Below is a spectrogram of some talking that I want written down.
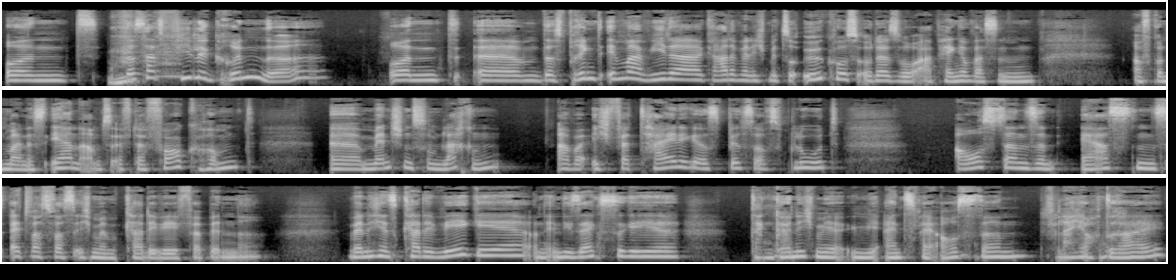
Und das hat viele Gründe. Und ähm, das bringt immer wieder, gerade wenn ich mit so Ökos oder so abhänge, was im, aufgrund meines Ehrenamts öfter vorkommt, äh, Menschen zum Lachen. Aber ich verteidige es bis aufs Blut. Austern sind erstens etwas, was ich mit dem KDW verbinde. Wenn ich ins KDW gehe und in die Sechste gehe, dann gönne ich mir irgendwie ein, zwei Austern, vielleicht auch drei.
